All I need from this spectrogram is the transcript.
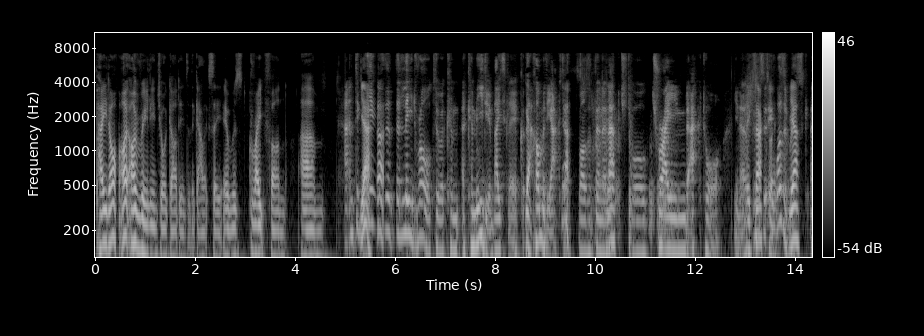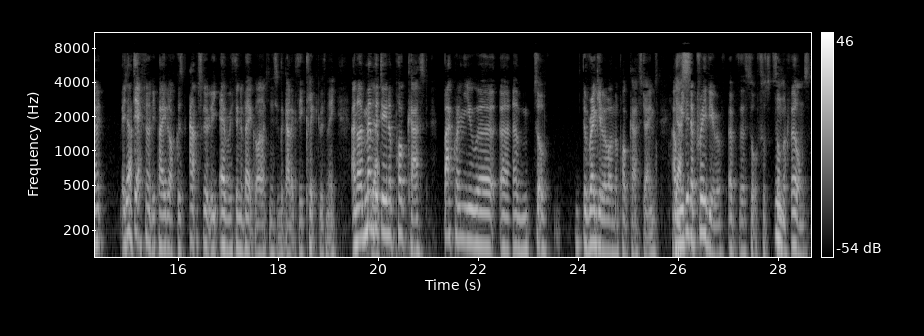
paid off. I, I really enjoyed Guardians of the Galaxy. It was great fun. Um, and to Yeah, give that- the, the lead role to a, com- a comedian, basically, a, co- a comedy actor, Yeah. rather than an Yeah. actual trained actor. You know, Exactly. It was, it was a Yeah. risk, and it, it Yeah. definitely paid off because absolutely everything about Guardians of the Galaxy clicked with me. And I remember Yeah. doing a podcast back when you were um, sort of the regular on the podcast, James, and we did a preview of, of the sort of summer mm. films.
